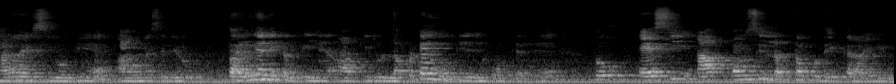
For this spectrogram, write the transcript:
धारा ऐसी होती है, आग में से जो तरंगे निकलती हैं, आपकी जो लपटें होती है जिनको हम कहते हैं तो ऐसी आप कौन सी लपटों को देख कर आई हो?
